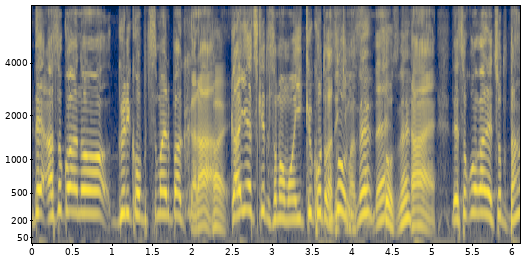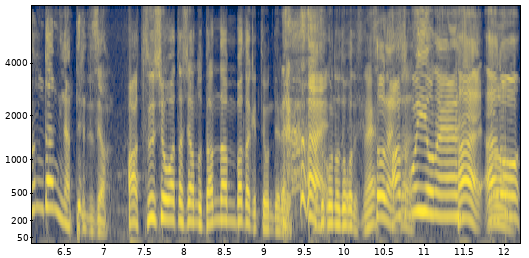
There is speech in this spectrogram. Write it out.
であそこあのグリコスマイルパークからガイアチケットそのまま行くことができますんで。でそこがねちょっと段々になってるんですよあ通称私あの段々畑って呼んでる、あそこのとこですね。そうなんです。あそこいいよね。はい。あの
